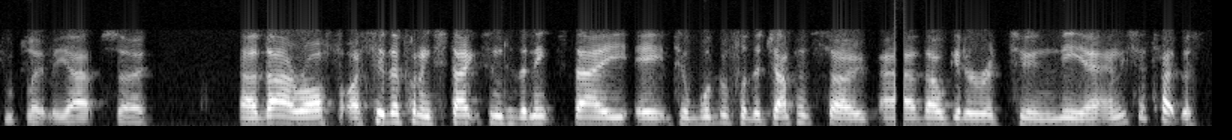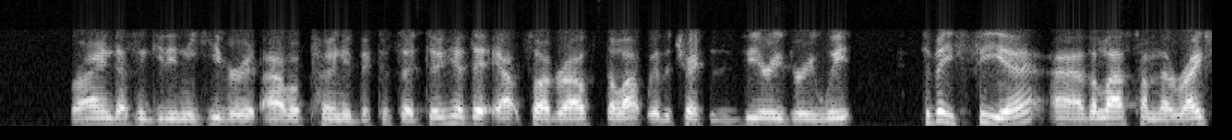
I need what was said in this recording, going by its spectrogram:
completely up. So uh, they're off. I see they're putting stakes into the next day at, to Woodville for the jumpers, so uh, they'll get a return there. And let's just hope this rain doesn't get any heavier at Awapuni because they do have that outside rail still up where the track is very, very wet. To be fair, uh, the last time they raced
